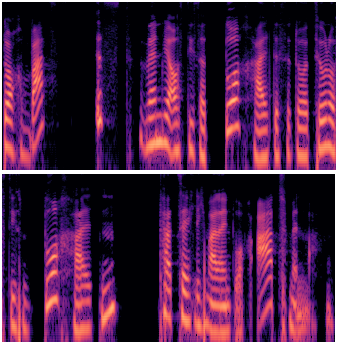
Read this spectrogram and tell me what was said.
Doch was ist, wenn wir aus dieser Durchhaltesituation, aus diesem Durchhalten tatsächlich mal ein Durchatmen machen?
